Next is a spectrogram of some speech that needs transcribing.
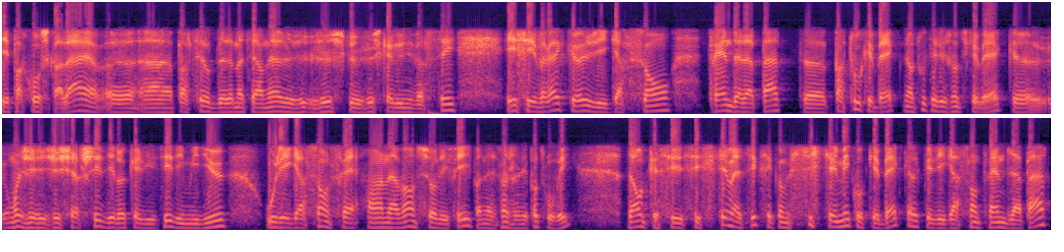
des parcours scolaires, euh, à partir de la maternelle jusqu'à l'université. Et c'est vrai que les garçons traînent de la patte euh, partout au Québec, dans toutes les régions du Québec. Euh, moi, j'ai cherché des localités, des milieux où les garçons seraient en avance sur les filles. Honnêtement, je n'en ai pas trouvé. Donc, c'est systématique, c'est comme systémique au Québec hein, que les garçons traînent de la patte.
